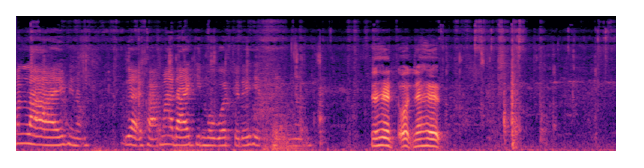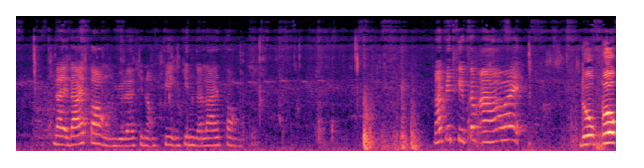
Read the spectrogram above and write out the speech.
มันลายพี่น้องใหญ่ฝากมาได้กินโมเวิร์ดก็ได้เห็ดเห็ดหน่อยอย่าเห็ดอดอย่าเห็ด ได้ได้ต้องอยู่ได้พี่น้องปีนกินกับลายต้อง มาปิดคลิปกับอาไว้ดุกดุก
